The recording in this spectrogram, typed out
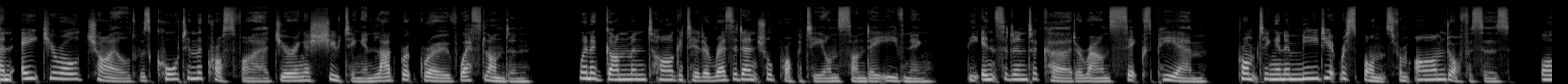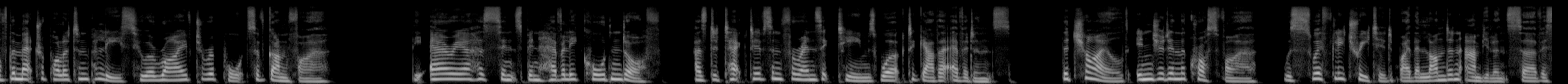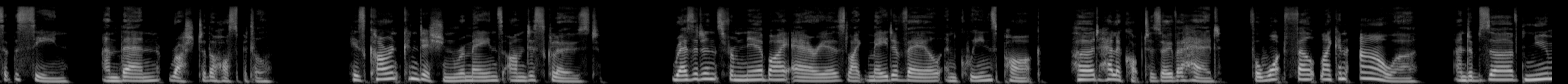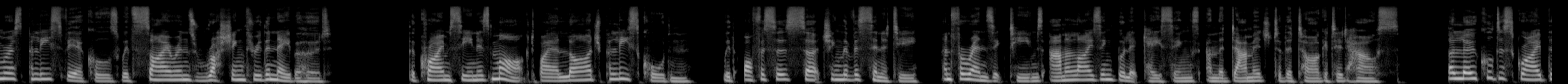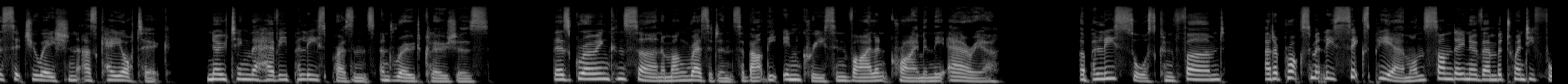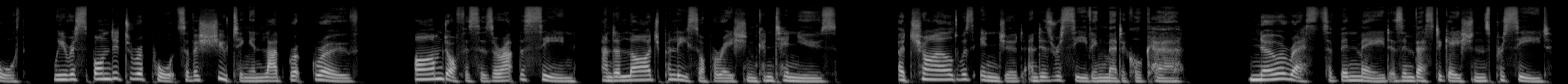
An eight-year-old child was caught in the crossfire during a shooting in Ladbroke Grove, West London, when a gunman targeted a residential property on Sunday evening. The incident occurred around 6 p.m., prompting an immediate response from armed officers of the Metropolitan Police who arrived to reports of gunfire. The area has since been heavily cordoned off as detectives and forensic teams work to gather evidence. The child, injured in the crossfire, was swiftly treated by the London Ambulance Service at the scene and then rushed to the hospital. His current condition remains undisclosed. Residents from nearby areas like Maida Vale and Queen's Park heard helicopters overhead for what felt like an hour and observed numerous police vehicles with sirens rushing through the neighbourhood. The crime scene is marked by a large police cordon, with officers searching the vicinity and forensic teams analysing bullet casings and the damage to the targeted house. A local described the situation as chaotic, noting the heavy police presence and road closures there's growing concern among residents about the increase in violent crime in the area. A police source confirmed, at approximately 6 pm on Sunday, November 24th, we responded to reports of a shooting in Ladbroke Grove. Armed officers are at the scene and a large police operation continues. A child was injured and is receiving medical care. No arrests have been made as investigations proceed.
